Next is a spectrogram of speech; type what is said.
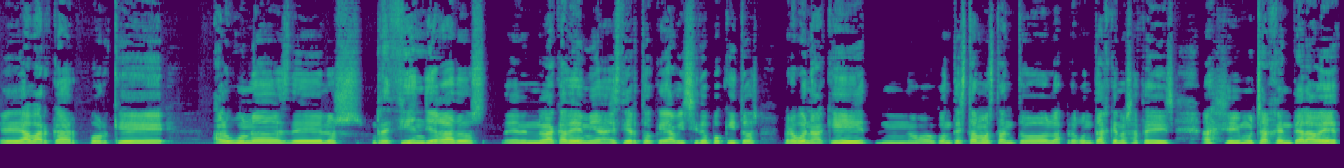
eh, abarcar porque algunos de los recién llegados en la academia, es cierto que habéis sido poquitos, pero bueno, aquí no contestamos tanto las preguntas que nos hacéis así mucha gente a la vez,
